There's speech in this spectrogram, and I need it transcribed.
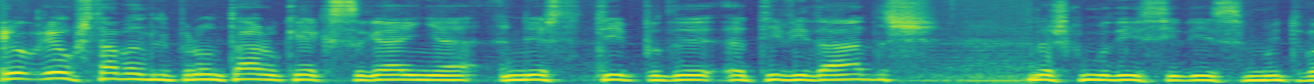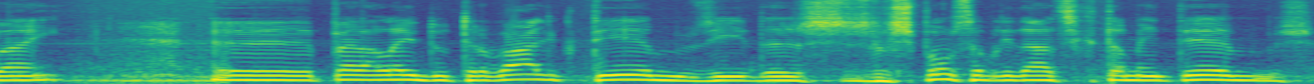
eu, eu gostava de lhe perguntar o que é que se ganha neste tipo de atividades, mas como disse e disse muito bem, ah, para além do trabalho que temos e das responsabilidades que também temos,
